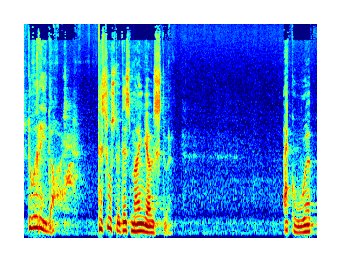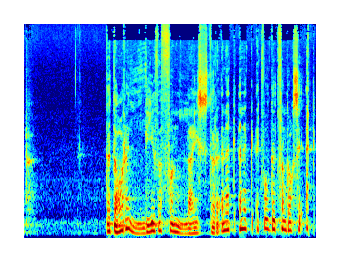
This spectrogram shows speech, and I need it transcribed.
storie daai. Dis ons storie, dis my en jou storie. Ek hoop dat daar 'n lewe van luister en ek en ek ek wil dit vandag sê ek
